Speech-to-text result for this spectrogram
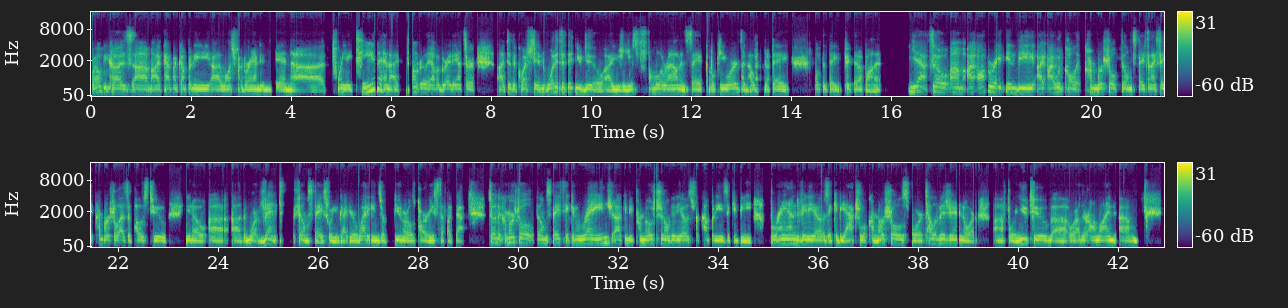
Well, because um, I've had my company uh, launch my brand in in uh, 2018, and I don't really have a great answer uh, to the question, "What is it that you do?" I usually just fumble around and say a couple keywords and hope that they hope that they pick up on it. Yeah, so um, I operate in the I, I, would call it commercial film space, and I say commercial as opposed to you know uh, uh, the more event film space where you've got your weddings or funerals, parties, stuff like that. So in the commercial film space, it can range. Uh, it can be promotional videos for companies. It can be brand videos. It can be actual commercials for television or uh, for YouTube uh, or other online um,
